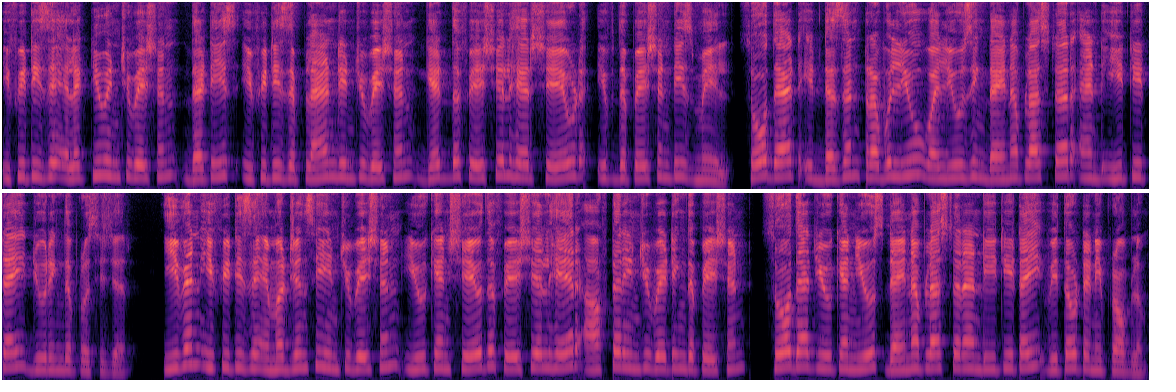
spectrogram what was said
If it is a elective intubation, that is, if it is a planned intubation, get the facial hair shaved if the patient is male, so that it doesn't trouble you while using Dynaplaster and ET tie during the procedure. Even if it is an emergency intubation, you can shave the facial hair after intubating the patient so that you can use Dynaplaster and ET tie without any problem.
